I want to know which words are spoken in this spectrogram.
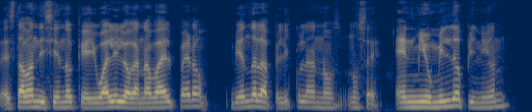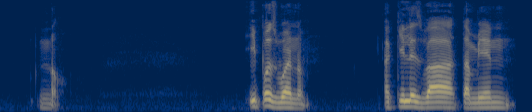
Estaban diciendo que igual y lo ganaba él, pero viendo la película no, no sé. En mi humilde opinión, no. Y pues bueno, aquí les va también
